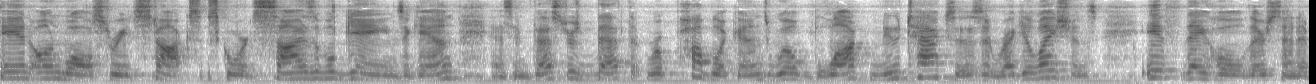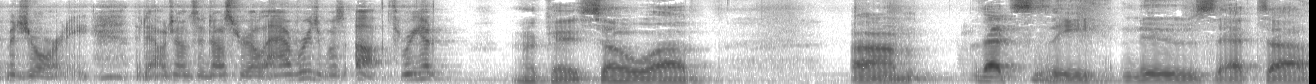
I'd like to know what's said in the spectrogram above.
And on Wall Street, stocks scored sizable gains again as investors bet that Republicans will block new taxes and regulations if they hold their Senate majority. The Dow Jones Industrial Average was up 300. Okay, so uh, um, that's the news that uh,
